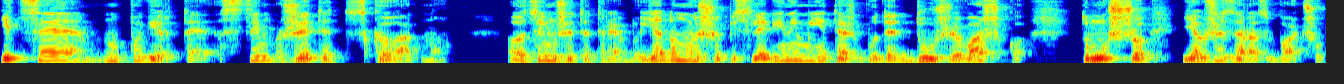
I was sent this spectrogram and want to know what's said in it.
І це, ну повірте, з цим жити складно, але цим жити треба. Я думаю, що після війни мені теж буде дуже важко, тому що я вже зараз бачу,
